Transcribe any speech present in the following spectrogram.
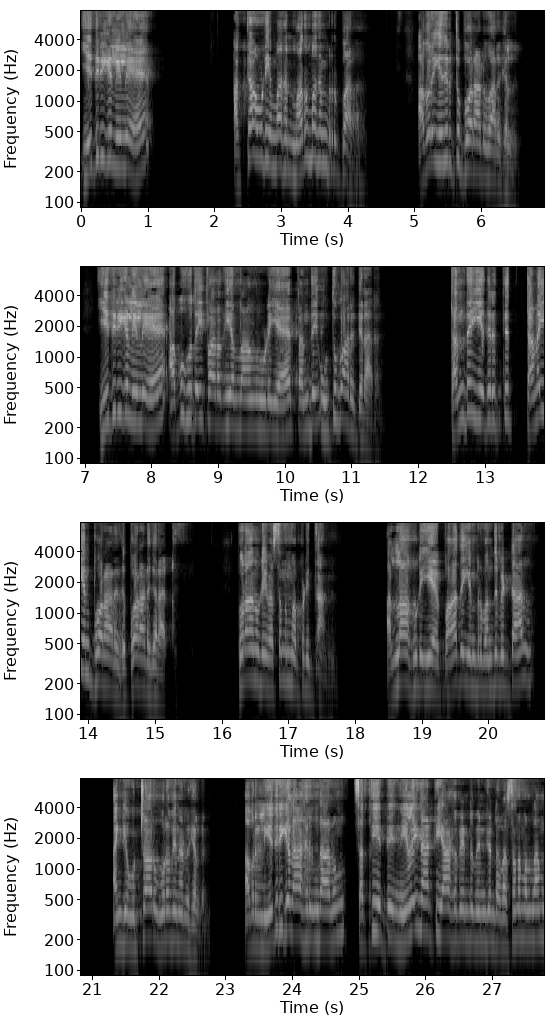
எதிரிகளிலே அக்காவுடைய மகன் மருமகன் இருப்பார். அவரை எதிர்த்து போராடுவார்கள். எதிரிகளிலே அபுஹுதை பாரதி அல்லாவுடைய தந்தை உத்துபா இருக்கிறார். தந்தை எதிர்த்து தனையன் போராடு போராடுகிறார். குரானுடைய வசனம் அப்படித்தான். அல்லாஹுடைய பாதை என்று வந்துவிட்டால் அங்கே உற்றார் உறவினர்கள். அவர்கள் எதிரிகளாக இருந்தாலும் சத்தியத்தை நிலைநாட்டியாக வேண்டும் என்கின்ற வசனமெல்லாம்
